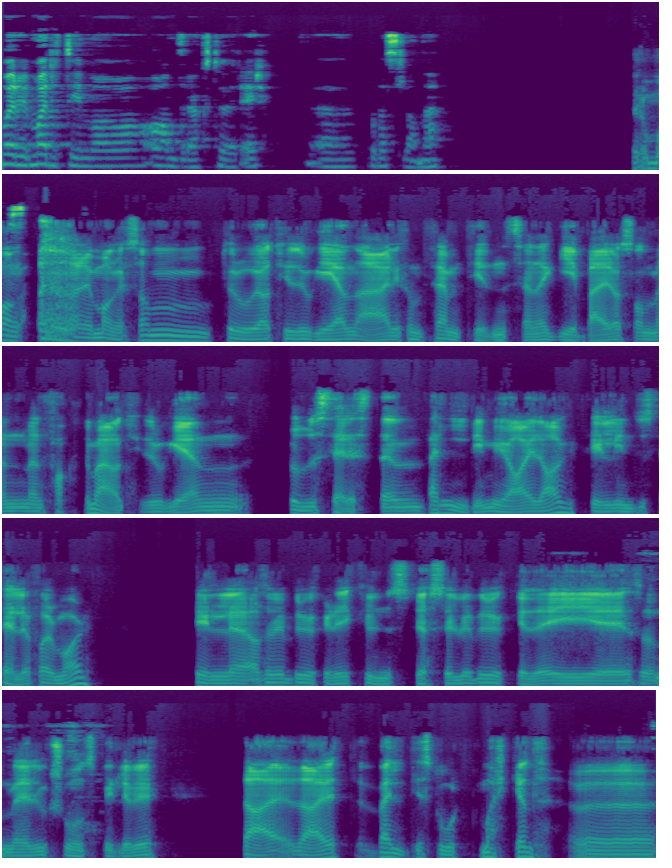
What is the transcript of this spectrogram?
maritime og, og andre aktører på Vestlandet. Det er, mange, mange som tror at hydrogen er liksom fremtidens energibærer, og sånn, men, men, faktum er at hydrogen produseres det veldig mye av i dag til industrielle formål. Til, eh, altså vi bruker det i kunstgjødsel, vi bruker det i, eh, som reduksjonsmidler. det, er, det, er, et veldig stort marked. Uh,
